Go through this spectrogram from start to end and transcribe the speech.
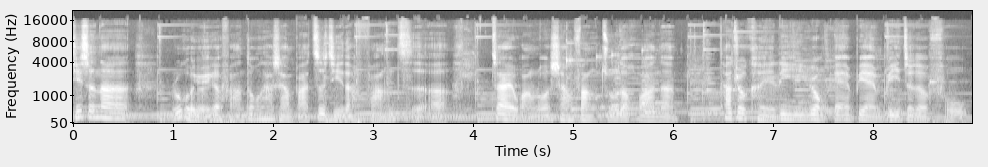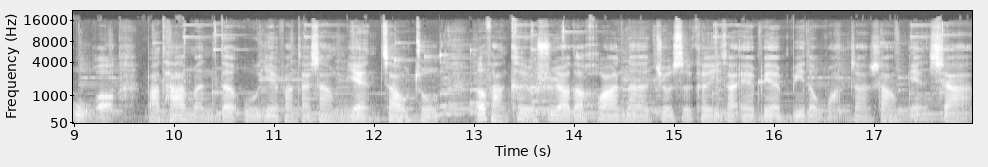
其实呢。如果有一个房东，他想把自己的房子呃在网络上放租的话呢，他就可以利用 Airbnb 这个服务哦，把他们的物业放在上面招租，而访客有需要的话呢，就是可以在 Airbnb 的网站上面下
